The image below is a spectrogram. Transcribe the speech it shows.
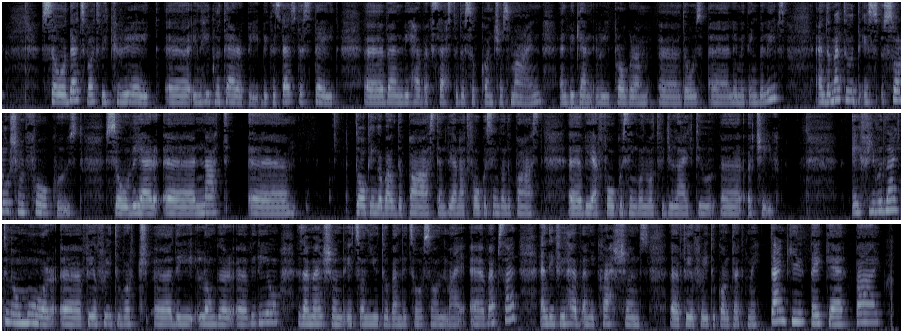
so that's what we create uh, in hypnotherapy because that's the state uh, when we have access to the subconscious mind and we can reprogram uh, those uh, limiting beliefs. And the method is solution focused, so we are uh, not uh, talking about the past and we are not focusing on the past, we are focusing on what would you like to achieve. If you would like to know more, uh, feel free to watch uh, the longer uh, video. As I mentioned, it's on YouTube and it's also on my uh, website. And if you have any questions, uh, feel free to contact me. Thank you. Take care. Bye.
